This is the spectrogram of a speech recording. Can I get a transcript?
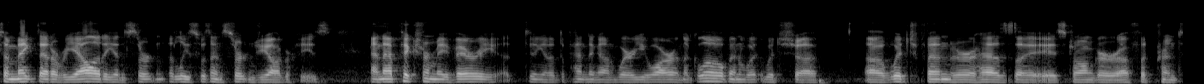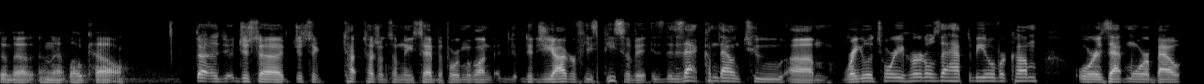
to make that a reality in certain, at least within certain geographies. And that picture may vary, you know, depending on where you are in the globe and wh- which uh, which vendor has a, a stronger uh, footprint in that in that locale. Uh, just uh, just to t- touch on something you said before we move on, the geographies piece of it is does that come down to um, regulatory hurdles that have to be overcome, or is that more about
